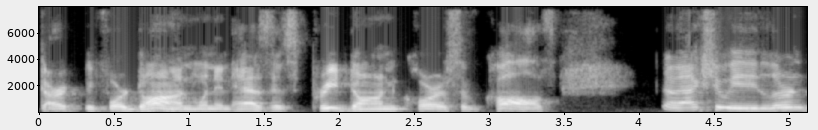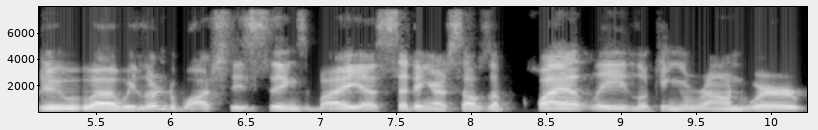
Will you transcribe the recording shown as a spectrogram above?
dark before dawn when it has its pre-dawn chorus of calls. Uh, actually, we learned to uh, we learned to watch these things by uh, setting ourselves up quietly, looking around where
